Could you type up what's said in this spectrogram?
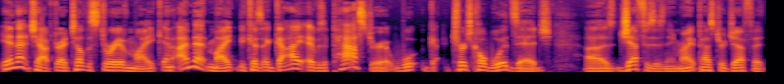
In that chapter, I tell the story of Mike, and I met Mike because a guy, it was a pastor at a church called Woods Edge. Uh, Jeff is his name, right? Pastor Jeff at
